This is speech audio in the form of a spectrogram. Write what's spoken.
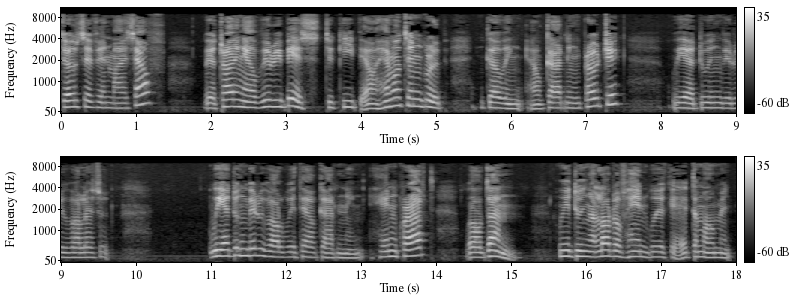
Joseph and myself, we are trying our very best to keep our Hamilton group together going. Our gardening project, we are doing very well as we are doing very well with our gardening. Handcraft, well done. We are doing a lot of handwork at the moment.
